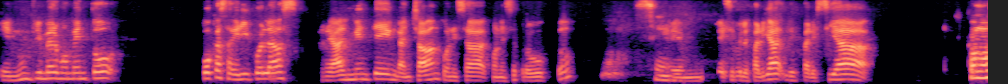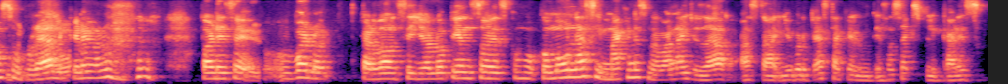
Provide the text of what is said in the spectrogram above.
en un primer momento, pocas agrícolas realmente enganchaban con, esa, con ese producto. Sí. Em, les, parecía, les parecía... Como surreal, creo. Parece, bueno, perdón, si yo lo pienso, es como, como unas imágenes me van a ayudar, hasta, yo creo que hasta que lo empiezas a explicar es,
